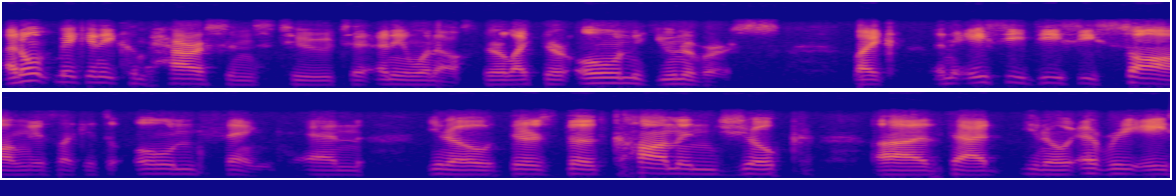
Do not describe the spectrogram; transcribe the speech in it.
I don't make any comparisons to to anyone else. They're like their own universe. Like an ACDC song is like its own thing, and you know, there's the common joke uh, that you know every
